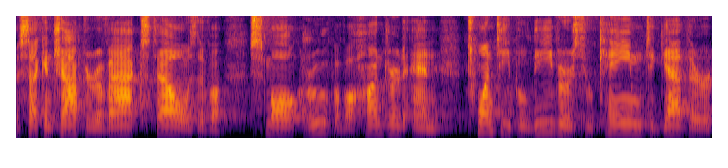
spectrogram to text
The second chapter of Acts tells of a small group of 120 believers who came together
